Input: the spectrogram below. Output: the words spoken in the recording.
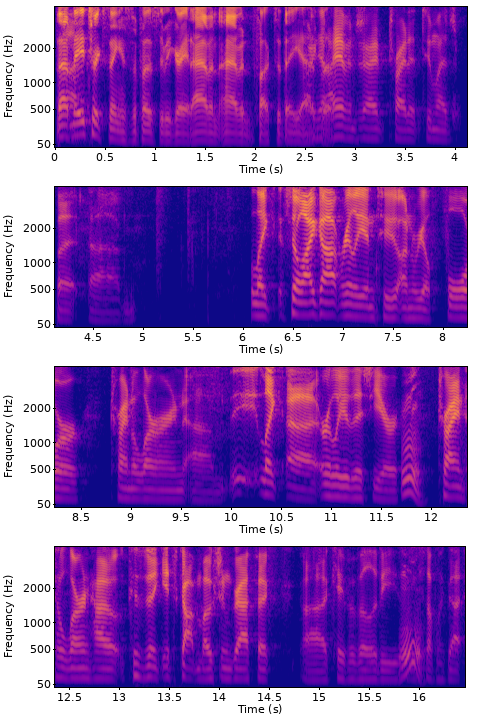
That Matrix thing is supposed to be great. I haven't I haven't fucked with it yet. I, I haven't tried, tried it too much, but um, like, so I got really into Unreal Four, trying to learn, um, eh, like uh, earlier this year, Hmm. trying to learn how because like, it's got motion graphic uh, capabilities Hmm. and stuff like that.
